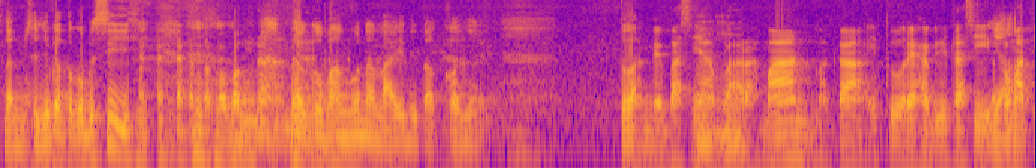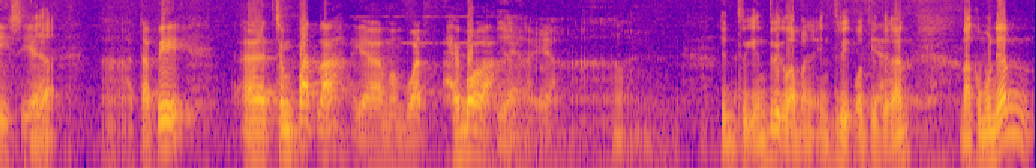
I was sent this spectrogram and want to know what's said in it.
dan bisa juga tokoh besi. Toko bangunan. Toko bangunan lain di tokonya. Dengan bebasnya Pak Rahman, maka itu rehabilitasi Ya. otomatis ya. Ya. Nah, tapi eh, cepatlah ya membuat heboh lah. Ya. Ya. ya. Intrik-intrik lah banyak intrik waktu Ya, itu kan. Nah kemudian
